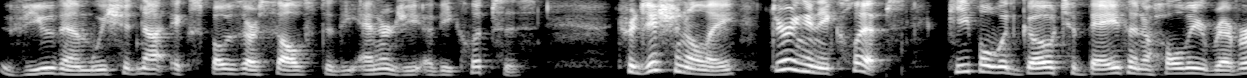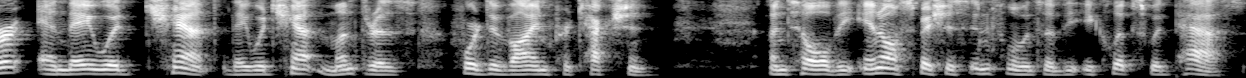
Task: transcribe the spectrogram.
view them, we should not expose ourselves to the energy of eclipses. Traditionally, during an eclipse, people would go to bathe in a holy river and they would chant, they would chant mantras for divine protection until the inauspicious influence of the eclipse would pass.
